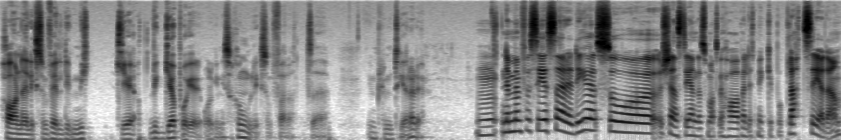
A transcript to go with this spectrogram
har ni liksom väldigt mycket att bygga på er organisation liksom för att uh, implementera det? Mm, nej men för CSRD så känns det ändå som att vi har väldigt mycket på plats redan.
